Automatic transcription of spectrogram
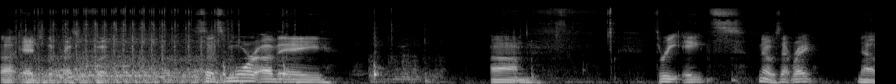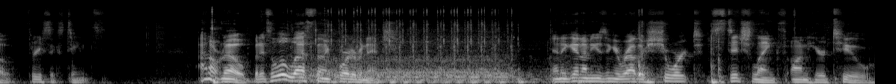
uh, edge of the presser foot. So it's more of a um, 3 eighths. No, is that right? No, 3 sixteenths. I don't know, but it's a little less than a quarter of an inch. And again, I'm using a rather short stitch length on here too.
